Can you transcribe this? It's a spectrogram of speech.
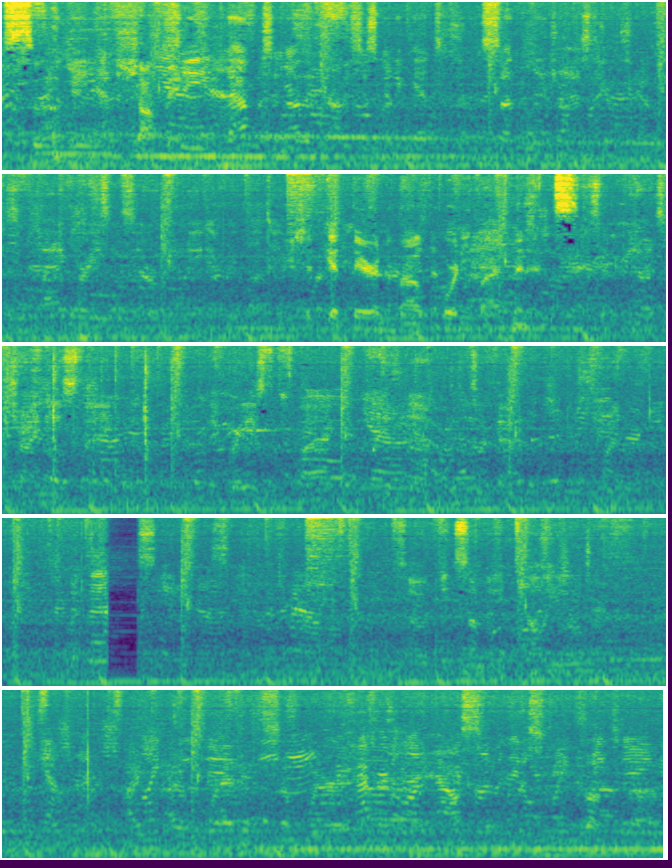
Sunyi shopping. that was another thing I was just going to get to. Suddenly last year we have this flag raising ceremony every Monday. We should get there in about 45 minutes. You know, it's a Chinese thing. They raise the flag. Somebody tell you? I, I read it somewhere. I heard a lot of don't like teaching.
